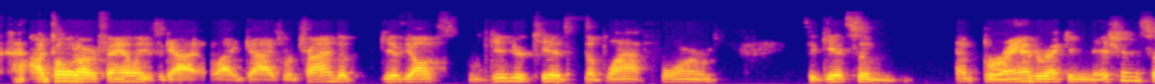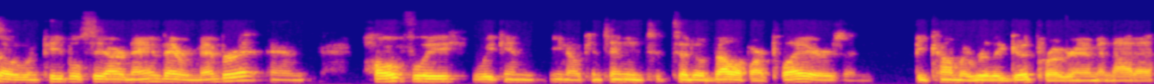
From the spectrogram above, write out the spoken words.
I told our families, guys, like guys, we're trying to give y'all, give your kids a platform to get some uh, brand recognition. So when people see our name, they remember it, and hopefully we can, you know, continue to, to develop our players and become a really good program and not a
